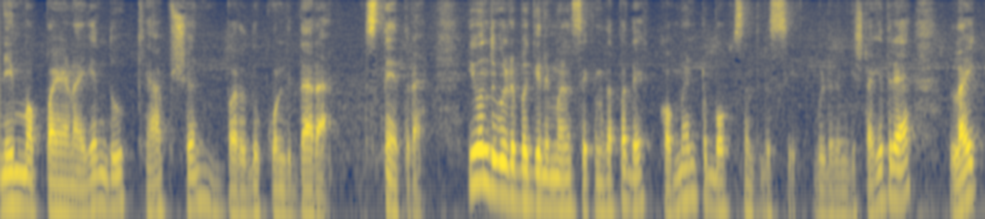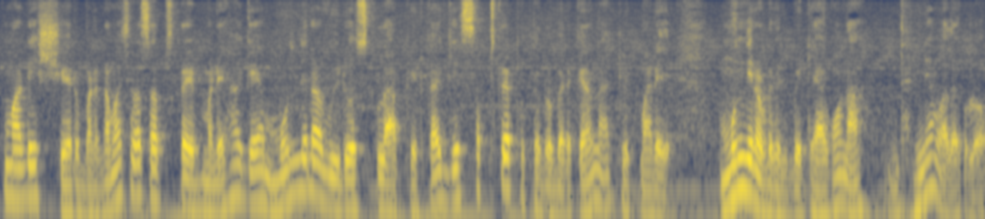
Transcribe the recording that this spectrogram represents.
ನಿಮ್ಮ ಪಯಣ ಎಂದು ಕ್ಯಾಪ್ಷನ್ ಬರೆದುಕೊಂಡಿದ್ದಾರೆ. ಸ್ನೇಹಿತರೆ, ಈ ಒಂದು ವಿಡಿಯೋ ಬಗ್ಗೆ ನಿಮ್ಮ ಅನಿಸಿಕೆ ಪದೇ ಕಾಮೆಂಟ್ ಬಾಕ್ಸ್ ಅಂತ ತಿಳಿಸಿ. ವಿಡಿಯೋ ನಿಮಗೆ ಇಷ್ಟ ಆಗಿದ್ರೆ ಲೈಕ್ ಮಾಡಿ ಶೇರ್ ಮಾಡಿ, ನಮ್ಮ ಚಾನಲ್ ಸಬ್ಸ್ಕ್ರೈಬ್ ಮಾಡಿ, ಹಾಗೆ ಮುಂದಿನ ವೀಡಿಯೋಸ್ಗಳ ಅಪ್ಡೇಟ್ಗಾಗಿ ಸಬ್ಸ್ಕ್ರೈಬ್ ಬೇಕನ್ನು ಕ್ಲಿಕ್ ಮಾಡಿ. ಮುಂದಿನ ವಿಡಿಯೋದಲ್ಲಿ ಭೇಟಿಯಾಗೋಣ. ಧನ್ಯವಾದಗಳು.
